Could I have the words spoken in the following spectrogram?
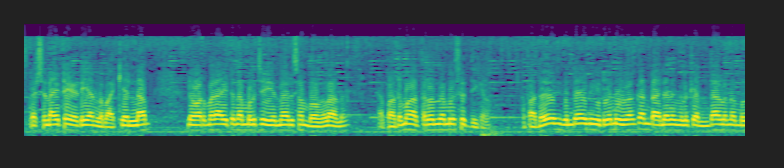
സ്പെഷ്യലായിട്ട് ആഡ് ചെയ്യാനുള്ളത്. ബാക്കിയെല്ലാം നോർമലായിട്ട് നമ്മൾ ചെയ്യുന്ന ഒരു സംഭവങ്ങളാണ്. അപ്പൊ അത് മാത്രം നമ്മൾ ശ്രദ്ധിക്കണം. അപ്പൊ അത് ഇതിന്റെ വീഡിയോ മുഴുവൻ കണ്ടാലേ നിങ്ങൾക്ക് എന്താണ് നമ്മൾ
